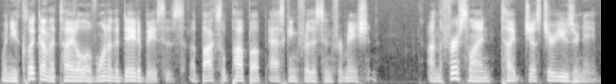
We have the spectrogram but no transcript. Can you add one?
When you click on the title of one of the databases, a box will pop up asking for this information. On the first line, type just your username.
